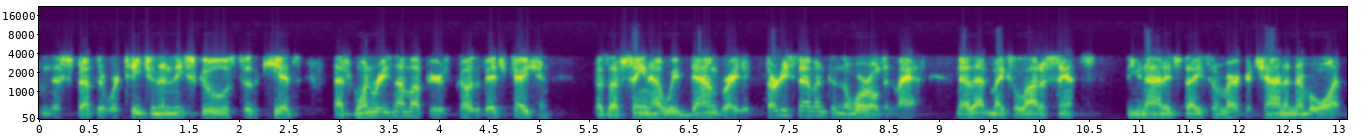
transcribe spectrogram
from this stuff that we're teaching in these schools to the kids. That's one reason I'm up here is because of education, because I've seen how we've downgraded 37th in the world in math. Now that makes a lot of sense the United States of America, China number one.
